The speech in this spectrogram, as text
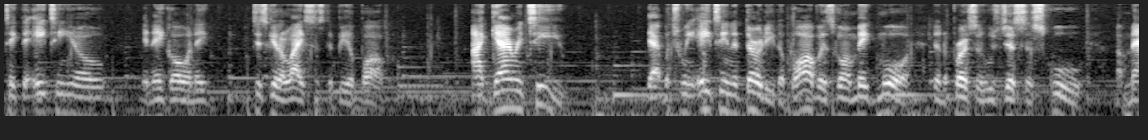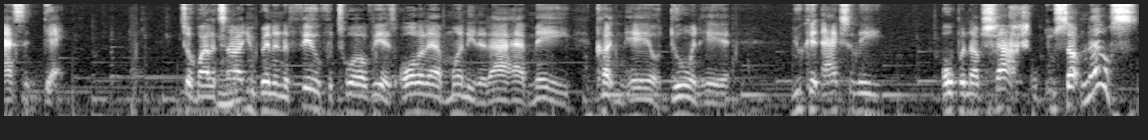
take the 18 year old and they go and they just get a license to be a barber. I guarantee you that between 18 and 30, the barber is going to make more than the person who's just in school amassing debt. So by the time mm-hmm. you've been in the field for 12 years, all of that money that I have made cutting hair or doing hair, you could actually open up shop and do something else.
